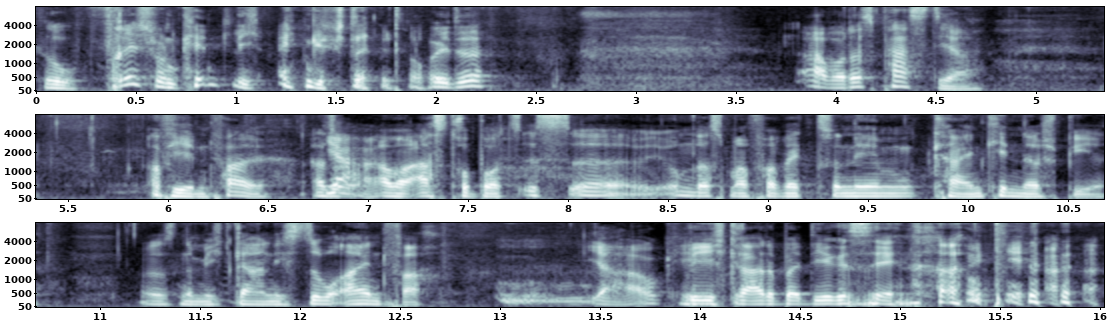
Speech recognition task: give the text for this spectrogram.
so frisch und kindlich eingestellt heute. Aber das passt ja. Auf jeden Fall. Also, ja. aber Astrobots ist, äh, um das mal vorwegzunehmen, kein Kinderspiel. Das ist nämlich gar nicht so einfach. Ja, okay. Wie ich gerade bei dir gesehen habe. Ja.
